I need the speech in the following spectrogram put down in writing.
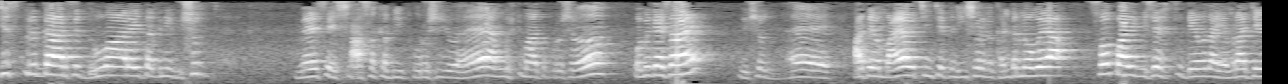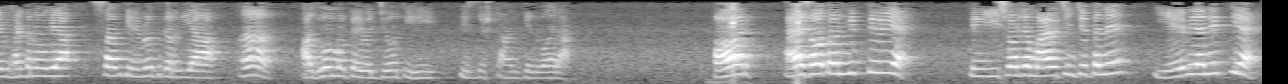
जिस प्रकार से धुआँ रहित अग्नि विशुद्ध वैसे शासक भी पुरुष जो है, अंगुष्ठ मात्र पुरुष, वो भी कैसा है? विशुद्ध है। अतः माया चिंतित ईश्वर का खंडन हो गया। सोपाधिक विशिष्ट देवता यमराज का खंडन हो गया। सबकी निवृत्त कर दिया। हाँ अधूम ज्योति ही इस दृष्टांत के द्वारा। और ऐसा हो तो नित्य भी है। क्योंकि ईश्वर जो मायावचिन चेतन है, ये भी अनित्य है।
